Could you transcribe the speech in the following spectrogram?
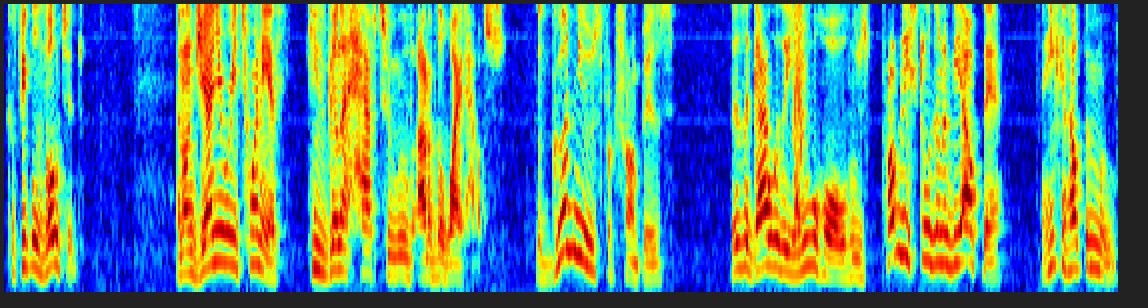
because people voted. And on January 20th, he's going to have to move out of the White House. The good news for Trump is there's a guy with a U-Haul who's probably still going to be out there, and he can help him move.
